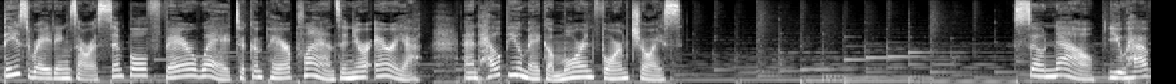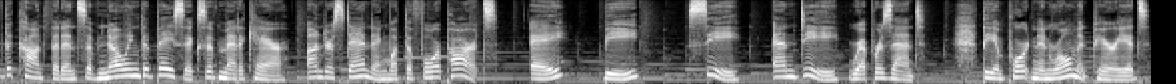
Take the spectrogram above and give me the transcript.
these ratings are a simple, fair way to compare plans in your area and help you make a more informed choice. So now you have the confidence of knowing the basics of Medicare, understanding what the four parts A, B, C, and D represent, the important enrollment periods,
